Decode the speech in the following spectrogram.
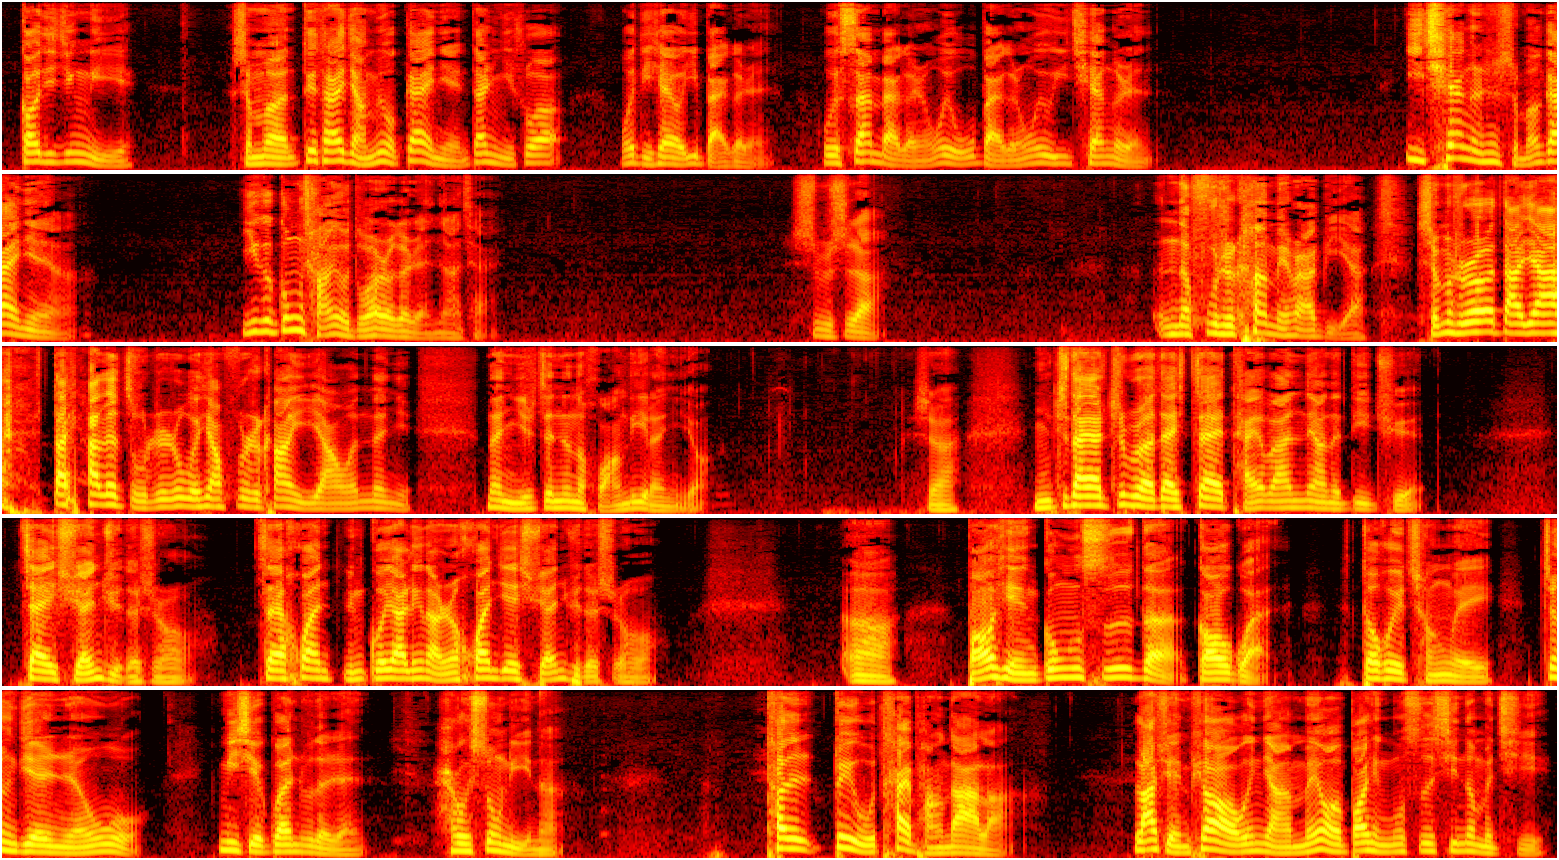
高级经理，什么对他来讲没有概念。但是你说我底下有一百个人，我有三百个人，我有五百个人，我有一千个人，一千个人是什么概念啊？一个工厂有多少个人啊？才，是不是啊？那富士康没法比啊！什么时候大家大家的组织如果像富士康一样，我那你那你是真正的皇帝了，你就，是吧？你知大家知不知道，在在台湾那样的地区，在选举的时候，在换国家领导人换届选举的时候，啊，保险公司的高管都会成为政界人物密切关注的人，还会送礼呢。他的队伍太庞大了。拉选票，我跟你讲，没有保险公司心那么齐。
